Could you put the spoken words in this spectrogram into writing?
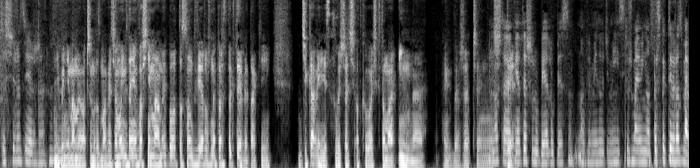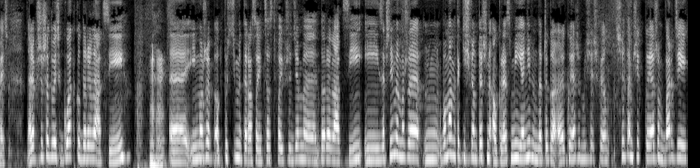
Coś się rozjeżdża. Mhm. Niby nie mamy o czym rozmawiać, a moim zdaniem właśnie mamy, bo to są dwie różne perspektywy, tak? I ciekawie jest słyszeć od kogoś, kto ma inne jakby rzeczy niż No tak, ty. ja też lubię, lubię z nowymi ludźmi, którzy mają inną perspektywę rozmawiać. Ale przyszedłeś gładko do relacji Mhm. e, i może odpuścimy teraz ojcostwo i przejdziemy do relacji i zaczniemy może, mm, bo mamy taki świąteczny okres. Mi, ja nie wiem dlaczego, ale kojarzy mi się świąt, święta się kojarzą bardziej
